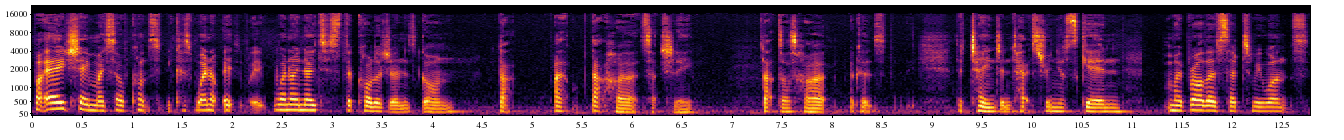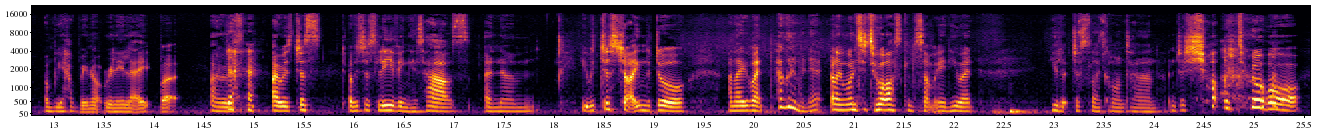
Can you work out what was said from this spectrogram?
but I age shame myself constantly because when it, it, when I notice the collagen is gone, that uh, that hurts actually. That does hurt because the change in texture in your skin. My brother said to me once, and we have been up really late, but I was I was just I was just leaving his house and um, he was just shutting the door, and I went, "Hang on a minute," and I wanted to ask him something, and he went, "You look just like Aunt Anne," and just shut the door.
